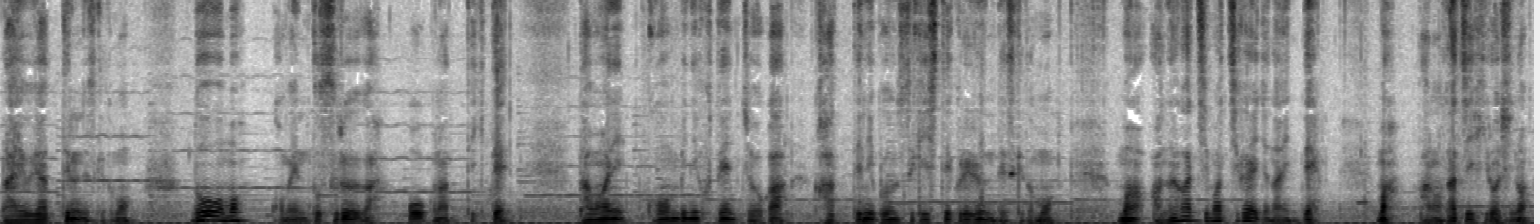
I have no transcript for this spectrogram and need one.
ライブやってるんですけども、どうもコメントスルーが多くなってきて、たまにコンビニ副店長が勝手に分析してくれるんですけども、まあ、あながち間違いじゃないんで、まあ、あの、舘ひろしの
